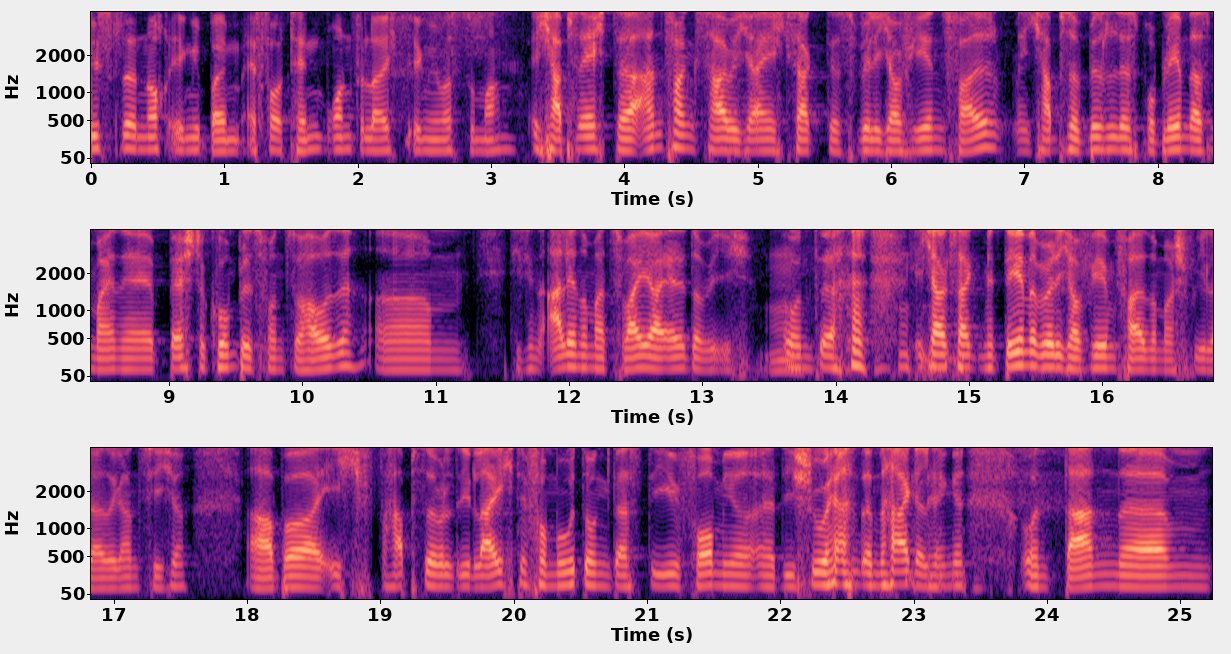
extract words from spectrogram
bisschen noch irgendwie beim FV Tenbronn vielleicht irgendwie was zu machen? Ich habe es echt, äh, anfangs habe ich eigentlich gesagt, das will ich auf jeden Fall. Ich habe so ein bisschen das Problem, dass meine beste Kumpels von zu Hause, ähm, die sind alle nochmal zwei Jahre älter wie ich. Mhm. Und äh, ich habe gesagt, mit denen würde ich auf jeden Fall nochmal spielen, also ganz sicher. Aber ich habe so die leichte Vermutung, dass die vor mir äh, die Schuhe an den Nagel hängen. Und dann, ähm,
